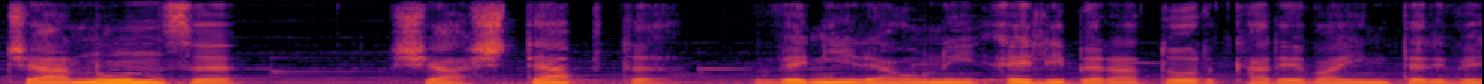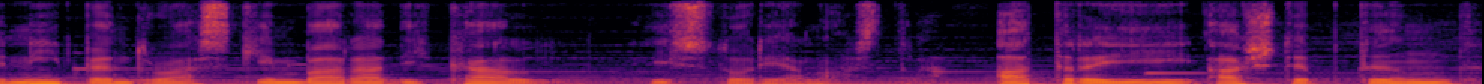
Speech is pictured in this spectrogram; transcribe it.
ce anunță și așteaptă venirea unui eliberator care va interveni pentru a schimba radical istoria noastră. A trăi așteptând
